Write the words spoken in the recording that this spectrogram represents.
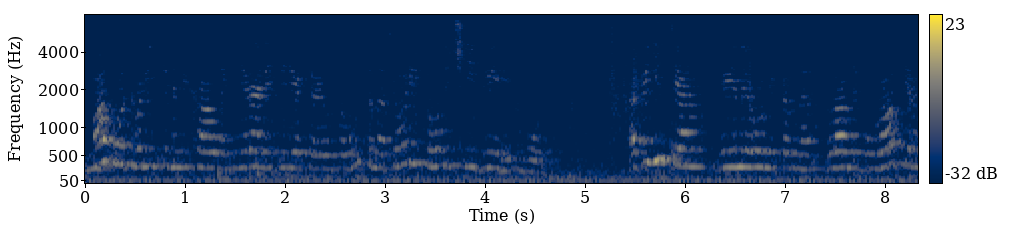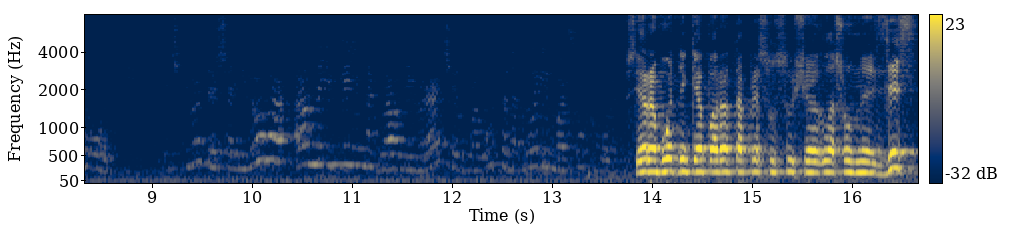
Мамот Валентина Михайловна, генеральный директор ЛПУ санаторий Солнечный берег ВОЗ. Аганесян Галина Ромиковна, главный бухгалтер ВОЗ. И четвертая Шамилева Анна Евгеньевна, главный врач ЛПУ санаторий Машук ВОЗ. Все работники аппарата, присутствующие, оглашенные здесь?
